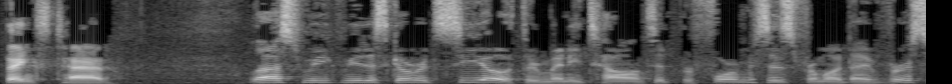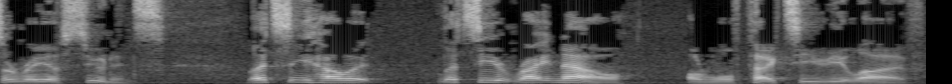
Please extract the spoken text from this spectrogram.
Thanks, Tad. Last week, we discovered CO through many talented performances from a diverse array of students. Let's see how it, let's see it right now on Wolfpack TV Live.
